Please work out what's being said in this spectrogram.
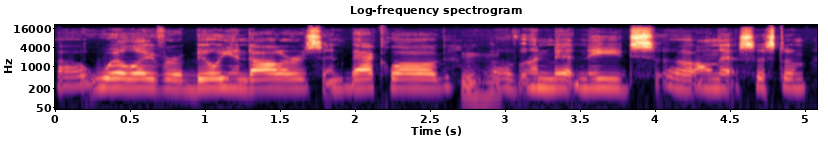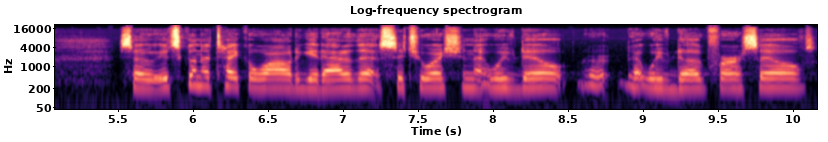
uh, well over a billion dollars in backlog mm-hmm. of unmet needs uh, on that system. So it's going to take a while to get out of that situation that we've dealt that we've dug for ourselves.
